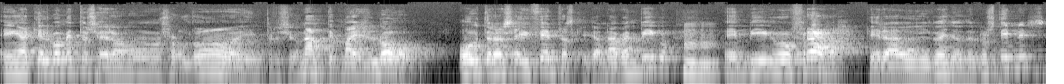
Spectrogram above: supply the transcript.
En aquel momento era un soldo impresionante, máis logo outras 600 que ganaba en Vigo, uh -huh. en Vigo Fraga, que era el dueño de los cines,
